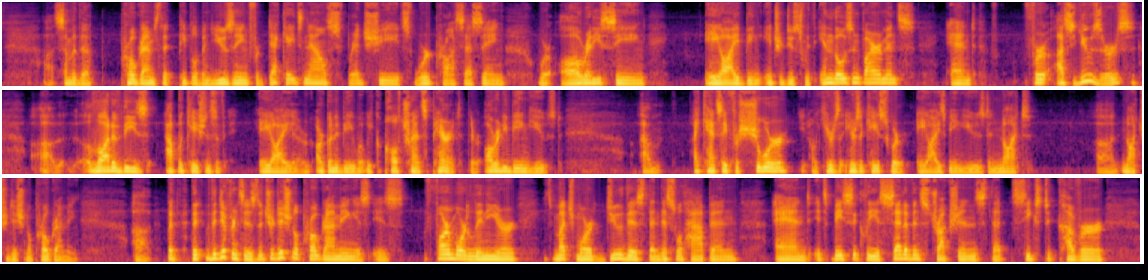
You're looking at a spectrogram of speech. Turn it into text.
Uh, some of the programs that people have been using for decades now, spreadsheets, word processing. We're already seeing AI being introduced within those environments. And for us users, uh, a lot of these applications of AI are, are, going to be what we could call transparent. They're already being used. Um, I can't say for sure. You know, here's here's a case where AI is being used and not uh, not traditional programming. Uh, but the the difference is the traditional programming is is far more linear. It's much more do this, then this will happen. And it's basically a set of instructions that seeks to cover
